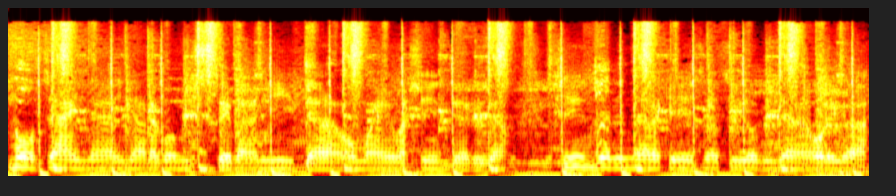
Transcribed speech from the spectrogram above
もったいないならゴミ捨て場にいたらお前は死んでるだ死んでるなら警察呼びな。俺が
